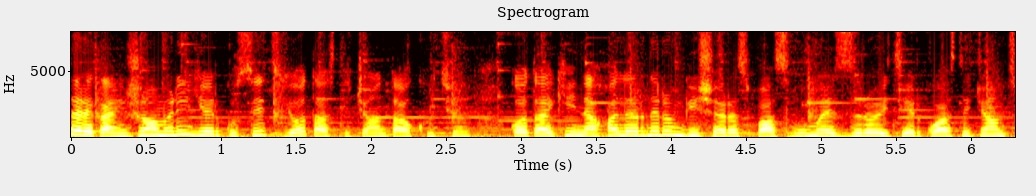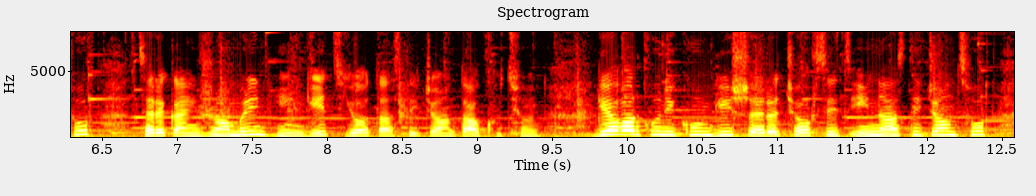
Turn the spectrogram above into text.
ցերեկային ժամերին 2-ից 7 աստիճան տաքություն։ Կոտայքի նախալեռներում գիշերը սպասվում է 0-ից 2 աստիճան ցուրտ, ցերեկային ժամերին 5-ից 7 աստիճան տաքություն։ Գեղարքունիքում գիշերը 4-ից 9 աստիճան ցուրտ,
